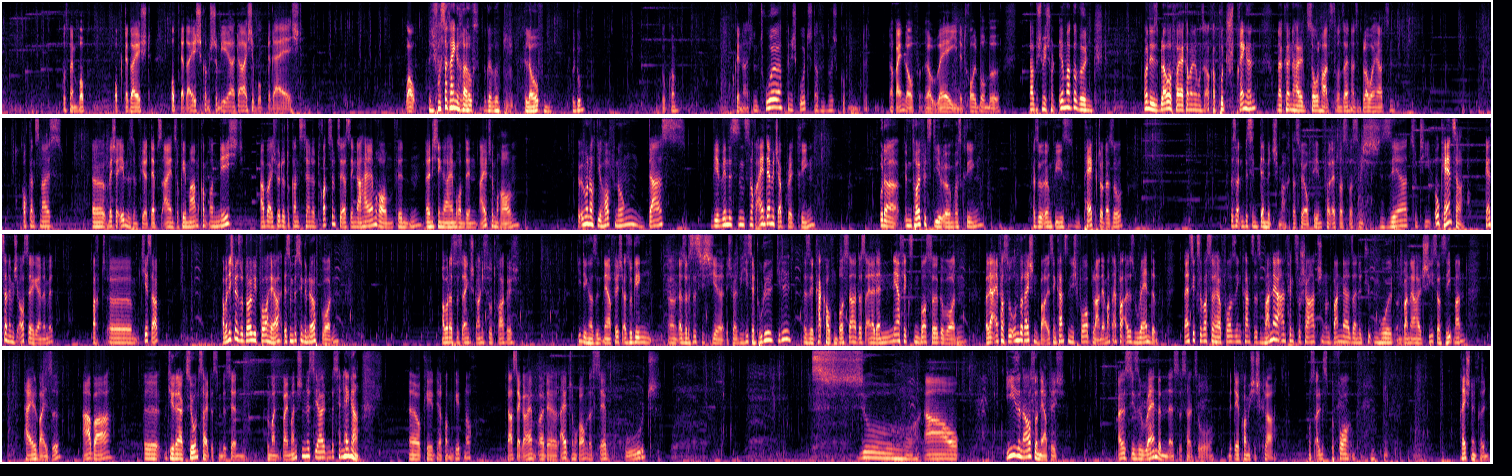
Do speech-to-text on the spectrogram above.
Wo ist mein Bob? Bob der Geist. Bob der Geist, kommst du mir? Da ist der Bob der Geist. Wow. Bin ich fast da reingerauft. Gelaufen. Voll dumm. So, komm. Okay, nice. Eine Truhe finde ich gut. Ich darf durchgucken, dass ich da reinlaufe. Ja, way, eine Trollbombe. Habe ich mir schon immer gewünscht. Und dieses blaue Feuer kann man übrigens auch kaputt sprengen. Und da können halt Soul Hearts drin sein, also blaue Herzen. Auch ganz nice. Äh, welcher Ebene sind wir? Depths 1. Okay, Mom kommt noch nicht. Aber ich würde ganz gerne trotzdem zuerst den Geheimraum finden. Äh, nicht den Geheimraum, den Itemraum habe immer noch die Hoffnung, dass wir mindestens noch ein Damage-Upgrade kriegen. Oder im Teufelsdeal irgendwas kriegen. Also irgendwie ein Pact oder so. Das halt ein bisschen Damage macht. Das wäre auf jeden Fall etwas, was mich sehr zu tief... Oh, Cancer! Cancer nehme ich auch sehr gerne mit. Macht äh, Tiers ab. Aber nicht mehr so doll wie vorher. Ist ein bisschen genervt worden. Aber das ist eigentlich gar nicht so tragisch. Die Dinger sind nervig. Also gegen, äh, also das ist hier, ich weiß, wie hieß der? Dudel? Didel? Also der Kackhaufen-Boss da. Das ist einer der nervigsten Bosse geworden. Weil er einfach so unberechenbar ist. Den kannst du nicht vorplanen. Der macht einfach alles random. Das Einzige, was du hervorsehen kannst, ist, wann er anfängt zu chargen und wann er seine Typen holt und wann er halt schießt. Das sieht man. Teilweise. Aber äh, die Reaktionszeit ist ein bisschen... Man, bei manchen ist sie halt ein bisschen länger. Äh, okay, der Raum geht noch. Da ist der Geheim, äh, der Itemraum, das ist sehr gut. So. Au. Die sind auch so nervig. Alles diese Randomness ist halt so. Mit der komme ich nicht klar. Muss alles bevor. rechnen können.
